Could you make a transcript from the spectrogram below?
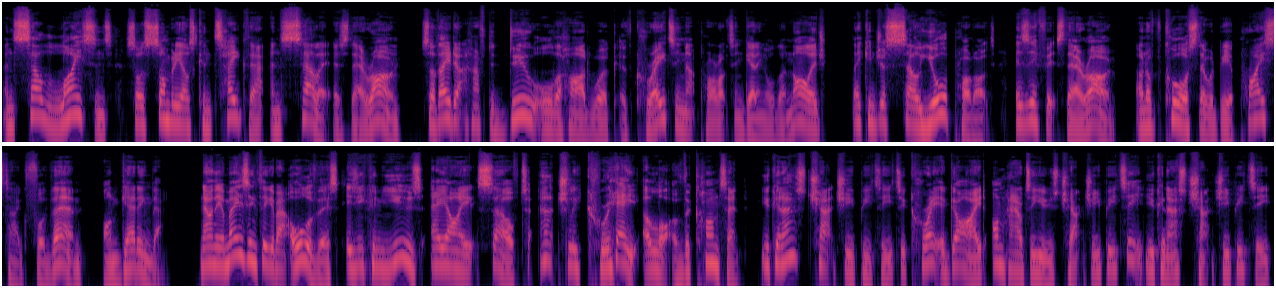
and sell the license so somebody else can take that and sell it as their own. So they don't have to do all the hard work of creating that product and getting all the knowledge. They can just sell your product as if it's their own. And of course, there would be a price tag for them on getting that. Now, the amazing thing about all of this is you can use AI itself to actually create a lot of the content. You can ask ChatGPT to create a guide on how to use ChatGPT. You can ask ChatGPT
